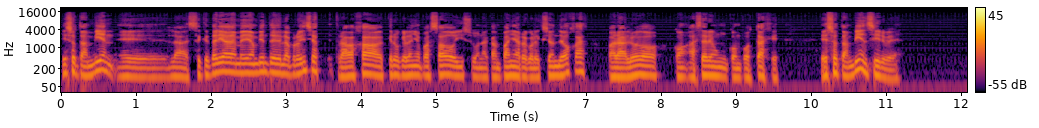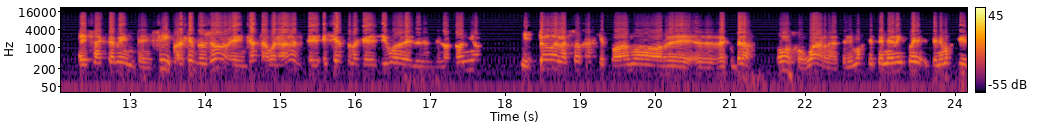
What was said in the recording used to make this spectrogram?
Eso también, eh, la Secretaría de Medio Ambiente de la provincia trabajaba, creo que el año pasado hizo una campaña de recolección de hojas para luego hacer un compostaje. Eso también sirve. Exactamente, sí, por ejemplo, yo en casa, bueno, ahora eh, es cierto lo que decimos del, otoño y todas las hojas que podamos recuperar. Ojo, guarda, tenemos que tener tenemos que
